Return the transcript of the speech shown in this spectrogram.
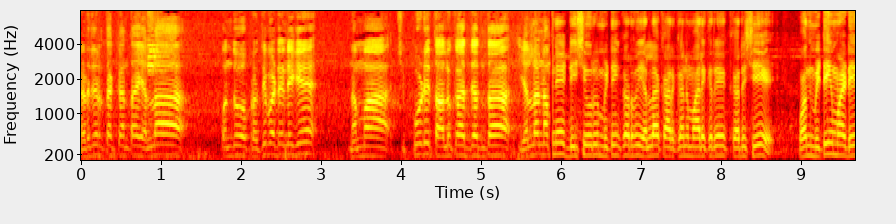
ನಡೆದಿರ್ತಕ್ಕಂಥ ಎಲ್ಲ ಒಂದು ಪ್ರತಿಭಟನೆಗೆ ನಮ್ಮ ಚಿಕ್ಕೋಡಿ ತಾಲೂಕಾದ್ಯಂತ ಎಲ್ಲ ನಮ್ಮ ಡಿ ಸಿ ಅವರು ಮೀಟಿಂಗ್ ಕರೆದು ಎಲ್ಲ ಕಾರ್ಖಾನೆ ಮಾಲೀಕರಿಗೆ ಕರೆಸಿ ಒಂದು ಮೀಟಿಂಗ್ ಮಾಡಿ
